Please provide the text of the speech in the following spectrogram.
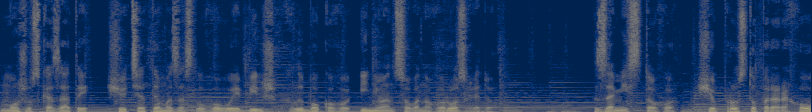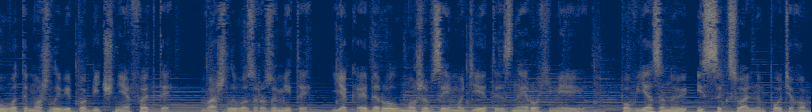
можу сказати, що ця тема заслуговує більш глибокого і нюансованого розгляду. Замість того, щоб просто перераховувати можливі побічні ефекти, важливо зрозуміти, як едерол може взаємодіяти з нейрохімією, пов'язаною із сексуальним потягом,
